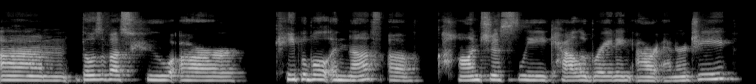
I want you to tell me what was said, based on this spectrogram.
Um, those of us who are capable enough of consciously calibrating our energy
